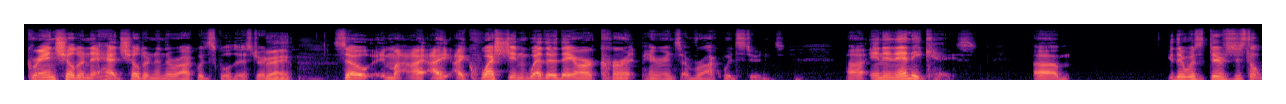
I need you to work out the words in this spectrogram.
grandchildren that had children in the Rockwood School District. Right. So my, I, I- question whether they are current parents of Rockwood students. Uh, and in any case, um, there was there's just a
